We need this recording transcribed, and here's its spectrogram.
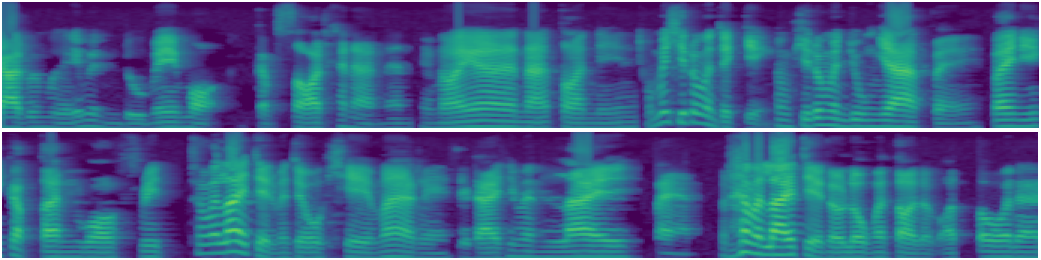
การบนมือที่มันดูไม่เหมาะ กับซอสขนาดนั้น อย่างน้อยก็ณตอนนี้ ผมไม่คิดว่ามันจะเก่ง ผมคิดว่ามันยุ่งยากไปไปนี้กับตันวอลฟริดถ้ามันไล่เจ็ดมันจะโอเคมากเลย เสียดายที่มันไล่แปดถ้ามันไล่เจ็ดเราลงมาต่อจากออตโต้ได้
